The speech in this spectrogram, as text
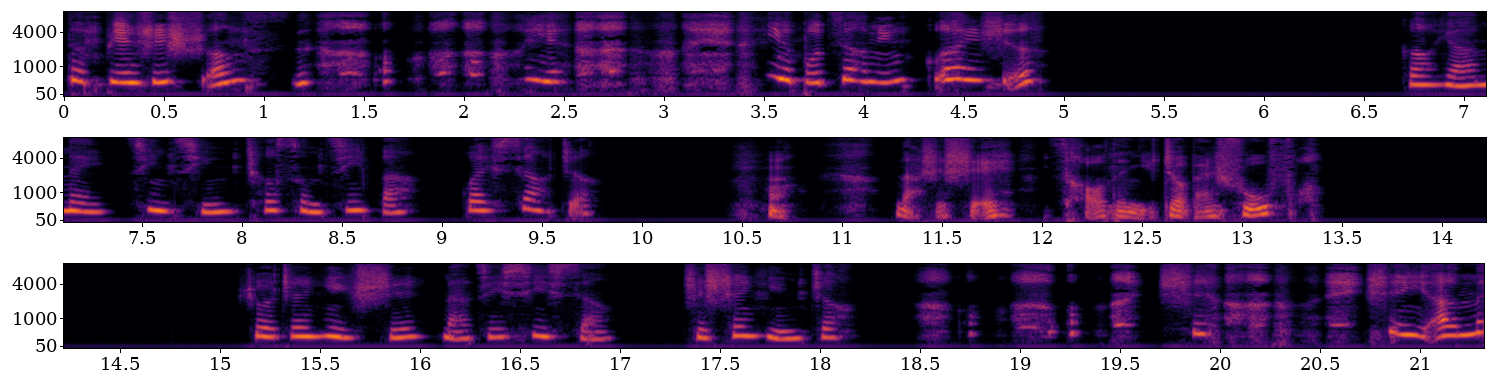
但便是爽死，也也不叫您怪人。高衙内尽情抽送鸡巴，怪笑着：“哼，那是谁操的你这般舒服？”若真一时哪及细想，只呻吟着。是是衙内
